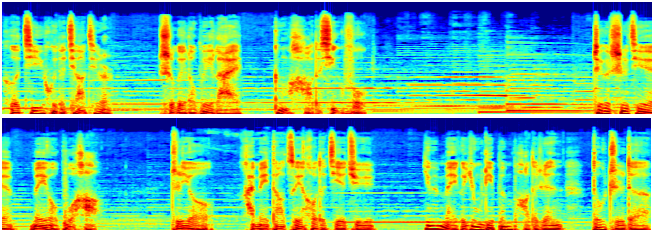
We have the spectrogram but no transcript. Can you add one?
和机会的较劲儿，是为了未来更好的幸福。这个世界没有不好，只有还没到最后的结局。因为每个用力奔跑的人，都值得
